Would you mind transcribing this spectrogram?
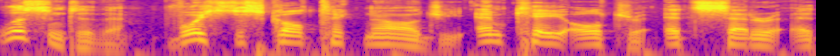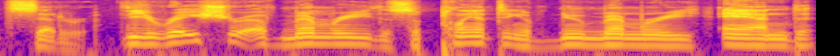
listen to them. Voice to skull technology, MK Ultra, etc., etc. The erasure of memory, the supplanting of new memory, and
